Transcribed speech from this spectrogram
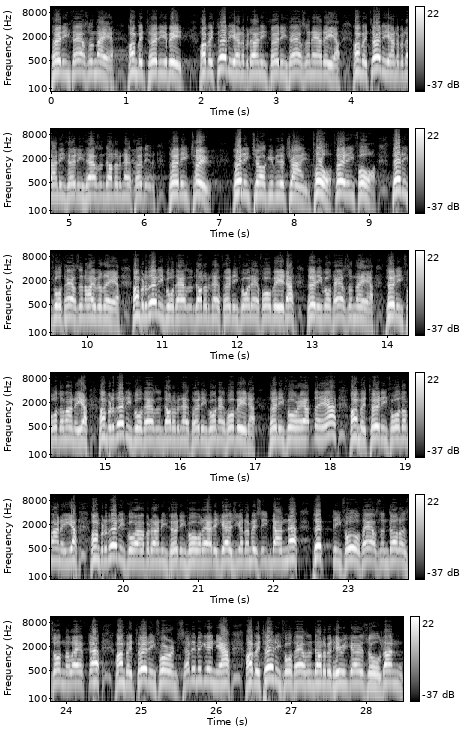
30,000 there. I'll be 30 a bid. I'll be 30 under, but only 30,000 out here. I'll be 30 under, but only 30,000 dollars now. 30, 32. 32, I'll give you the change. 4, 34. 34,000 over there. I'm at 34,000 dollars now. 34 now, 4 bid. 34,000 there. 34 the money. I'm at 34,000 dollars now. 34 now, 4 bid. 34 out there. I'm at 34 the money. I'm at 34, but only 34. Well, out he goes. You got to miss him done. $34,000 on the left. I'm at 34 and set him again, yeah. I'll be $34,000, but here he goes. All done.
